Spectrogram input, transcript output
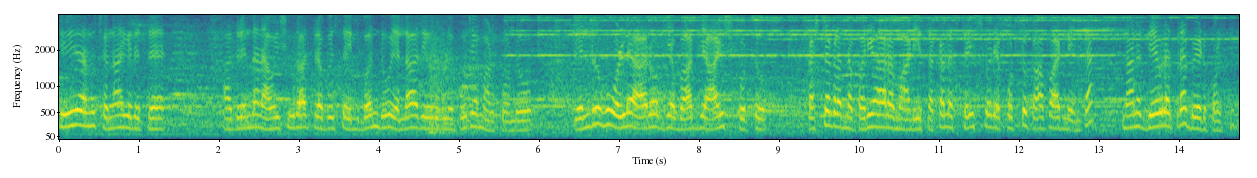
ಶರೀರನೂ ಚೆನ್ನಾಗಿರುತ್ತೆ. ಆದ್ದರಿಂದ ನಾವು ಶಿವರಾತ್ರಿ ಹಬ್ಬ ಇಲ್ಲಿ ಬಂದು ಎಲ್ಲ ದೇವರುಗಳು ಪೂಜೆ ಮಾಡಿಕೊಂಡು ಎಲ್ರಿಗೂ ಒಳ್ಳೆಯ ಆರೋಗ್ಯ, ಭಾಗ್ಯ, ಆಯುಷ್ ಕೊಟ್ಟು ಕಷ್ಟಗಳನ್ನು ಪರಿಹಾರ ಮಾಡಿ ಸಕಲ ಐಶ್ವರ್ಯ ಕೊಟ್ಟು ಕಾಪಾಡಲಿ ಅಂತ ನಾನು ದೇವ್ರ ಹತ್ರ ಬೇಡ್ಕೊಳ್ತೀನಿ.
